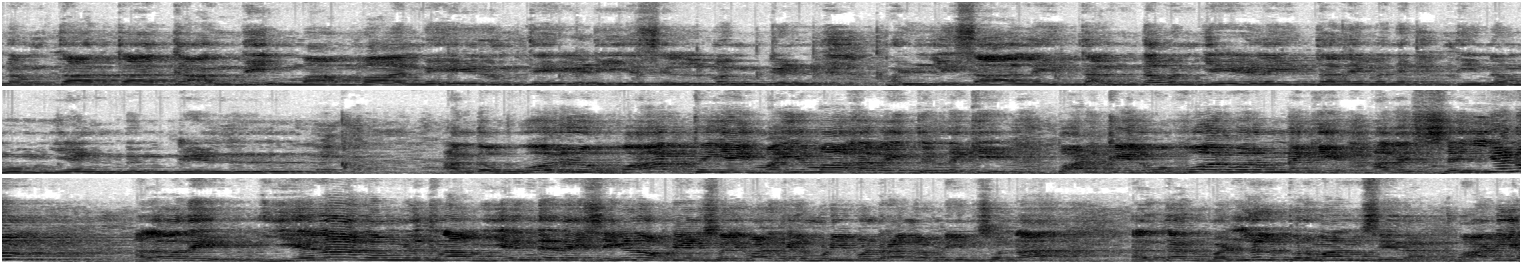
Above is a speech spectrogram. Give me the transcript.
நம் தாத்தா காந்தி மாமா நேரும் தேடிய செல்வங்கள். பள்ளி சாலை தந்தவன் ஏழை தலைவனை தினமும் எண்ணுங்கள். அந்த ஒரு வார்த்தையை மையமாக வைத்து இன்னைக்கு வாழ்க்கையில் ஒவ்வொருவரும் இன்னைக்கு அதை செய்யணும். அதாவது இயலாதவங்களுக்கு நாம் எந்ததை செய்யணும் அப்படின்னு சொல்லி வாழ்க்கையில முடிவு பண்றாங்க அப்படின்னு சொன்னா அதுதான் வள்ளல் பெருமானும் செய்தார். வாடிய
